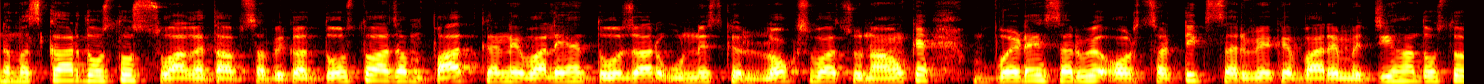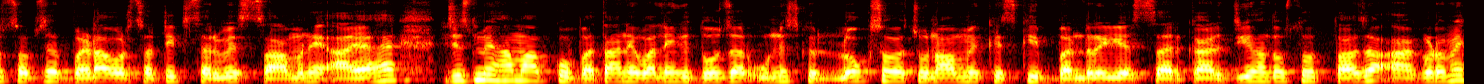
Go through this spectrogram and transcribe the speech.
नमस्कार दोस्तों, स्वागत आप सभी का। दोस्तों, आज हम बात करने वाले हैं 2019 के लोकसभा चुनाव के बड़े सर्वे और सटीक सर्वे के बारे में। जी हाँ दोस्तों, सबसे बड़ा और सटीक सर्वे सामने आया है, जिसमें हम आपको बताने वाले हैं कि 2019 के लोकसभा चुनाव में किसकी बन रही है सरकार। जी हाँ दोस्तों, ताज़ा आंकड़ों में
